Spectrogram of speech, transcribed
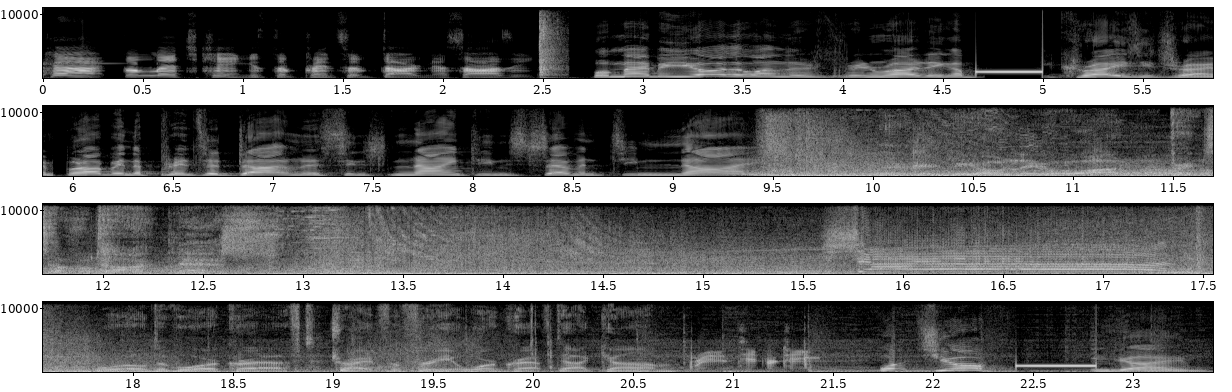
Cut! The Lich King is the Prince of Darkness, Ozzy. Well, maybe you're the one who's been riding a crazy train, but I've been the Prince of Darkness since 1979. There can be only one Prince of Darkness. Sharon! World of Warcraft. Try it for free at warcraft.com. Rated T for Teen. What's your game?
